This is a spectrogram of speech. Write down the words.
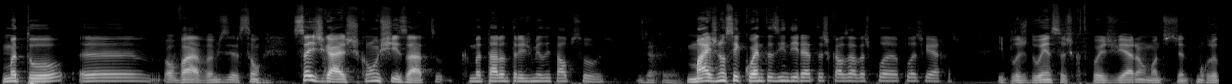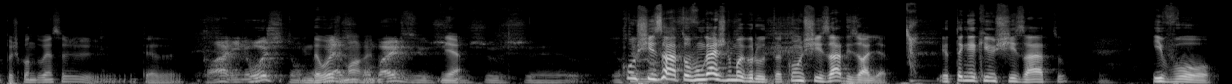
matou, eh, ou vá, vamos dizer, são seis gajos com um X-ato que mataram 3 mil e tal pessoas. Exatamente. Mais não sei quantas indiretas causadas pela- pelas guerras. E pelas doenças que depois vieram, um monte de gente morreu depois com doenças. eh, Até... Claro, ainda hoje estão Ainda hoje morrem. os bombeiros e os. Yeah. os- os, eh, eles Com um X-ato, houve um gajo numa gruta com um X-ato diz: Olha, eu tenho aqui um X-ato e vou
